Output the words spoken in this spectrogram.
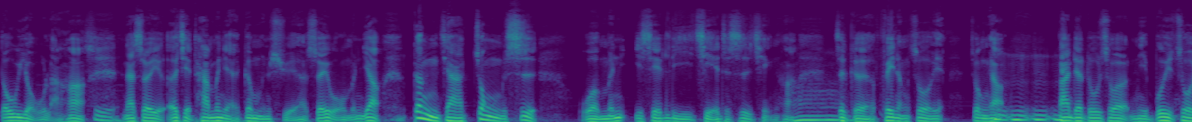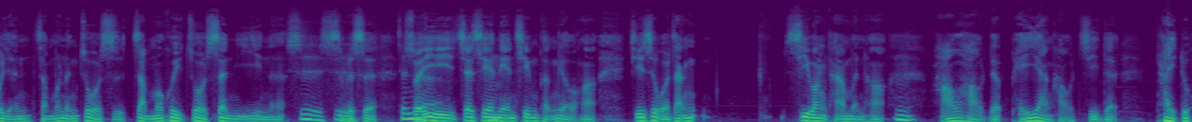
都有了哈。是。那所以而且他们也跟我们学，所以我们要更加重视我们一些礼节的事情哈。哦。这个非常重要重要。嗯嗯。大家都说你不会做人，怎么能做事？怎么会做生意呢？是是。是不是？所以这些年轻朋友哈，其实我常希望他们哈，嗯，好好的培养好自己的态度。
